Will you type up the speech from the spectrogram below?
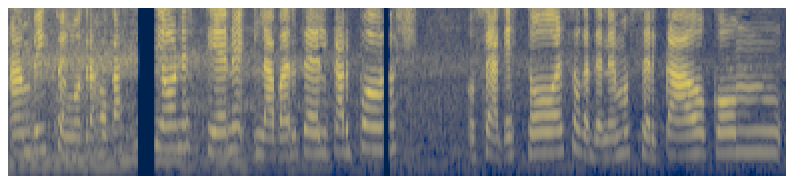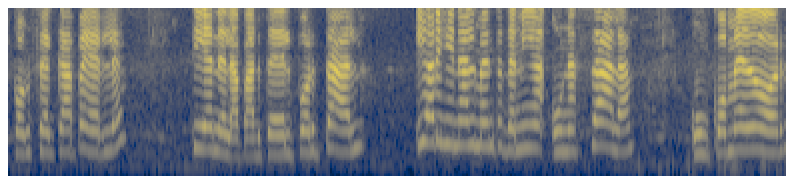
han visto en otras ocasiones, tiene la parte del carpoche, o sea que es todo eso que tenemos cercado con, con cerca perle. Tiene la parte del portal y originalmente tenía una sala, un comedor,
